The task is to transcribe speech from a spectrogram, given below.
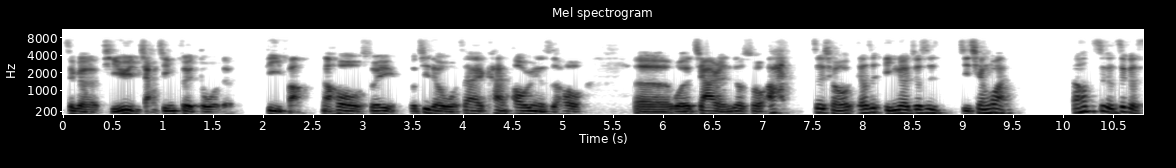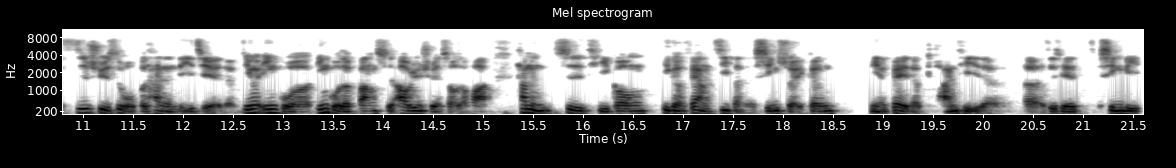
这个体育奖金最多的地方。然后，所以我记得我在看奥运的时候，呃，我的家人就说啊。这球要是赢了就是几千万，然后这个这个思绪是我不太能理解的，因为英国英国的方式，奥运选手的话，他们是提供一个非常基本的薪水跟免费的团体的呃这些心理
